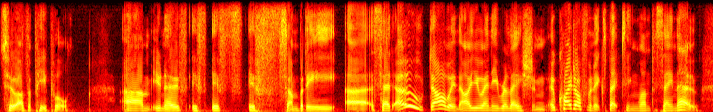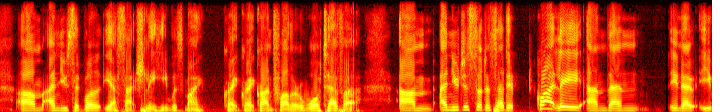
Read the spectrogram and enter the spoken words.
to other people. Um, you know, if if if if somebody uh, said, "Oh, Darwin, are you any relation?" Quite often expecting one to say no, um, and you said, "Well, yes, actually, he was my great great grandfather or whatever," um, and you just sort of said it quietly, and then you know you,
